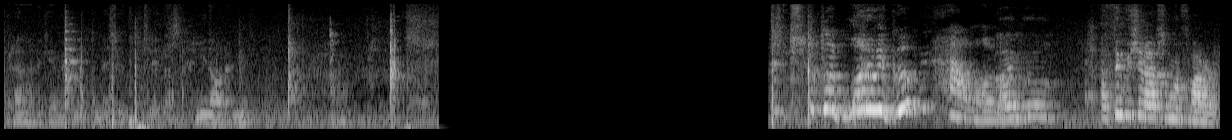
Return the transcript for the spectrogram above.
but I want to get ready to the mess with potatoes. You know what I mean? It just looks like watery goop now. I know. I think we should have some more flour.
